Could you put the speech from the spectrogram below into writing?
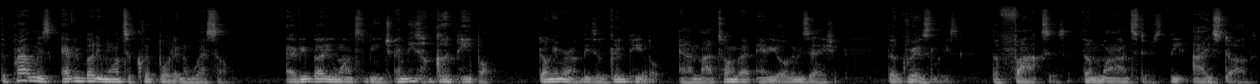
The problem is everybody wants a clipboard and a whistle. Everybody wants to be, and these are good people. Don't get me wrong, these are good people. And I'm not talking about any organization. The Grizzlies, the Foxes, the Monsters, the Ice Dogs,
